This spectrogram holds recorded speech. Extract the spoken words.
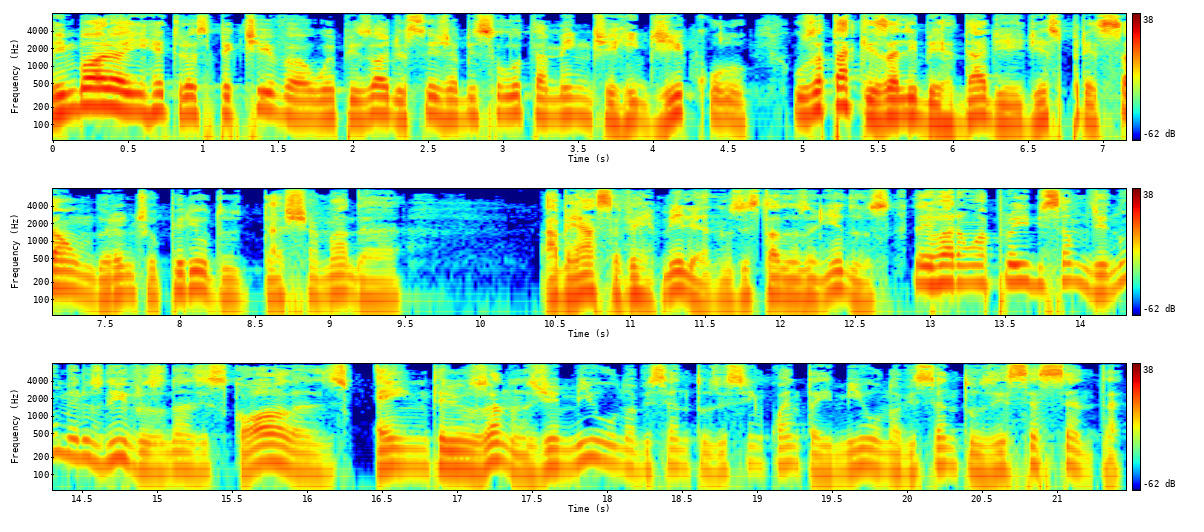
Embora em retrospectiva o episódio seja absolutamente ridículo, os ataques à liberdade de expressão durante o período da chamada ameaça vermelha nos Estados Unidos levaram à proibição de inúmeros livros nas escolas entre os anos de 1950 e 1960,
